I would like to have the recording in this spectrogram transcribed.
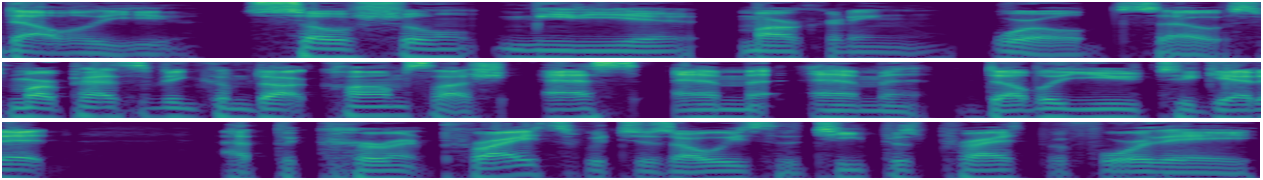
SMMW, social media marketing world. So smartpassiveincome.com slash SMMW to get it at the current price, which is always the cheapest price before they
